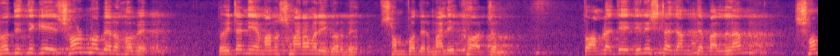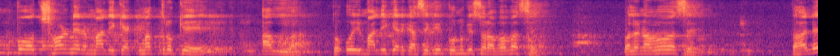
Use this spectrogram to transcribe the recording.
নদী থেকে স্বর্ণ বের হবে, তো এটা নিয়ে মানুষ মারামারি করবে, সম্পদের মালিক হওয়ার জন্য। তো আমরা যে জিনিসটা জানতে পারলাম, সম্পদ স্বর্ণের মালিক একমাত্র কে? আল্লাহ। তো ওই মালিকের কাছে কি কোনো কিছুর অভাব আছে? বলেন, অভাব আছে? তাহলে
